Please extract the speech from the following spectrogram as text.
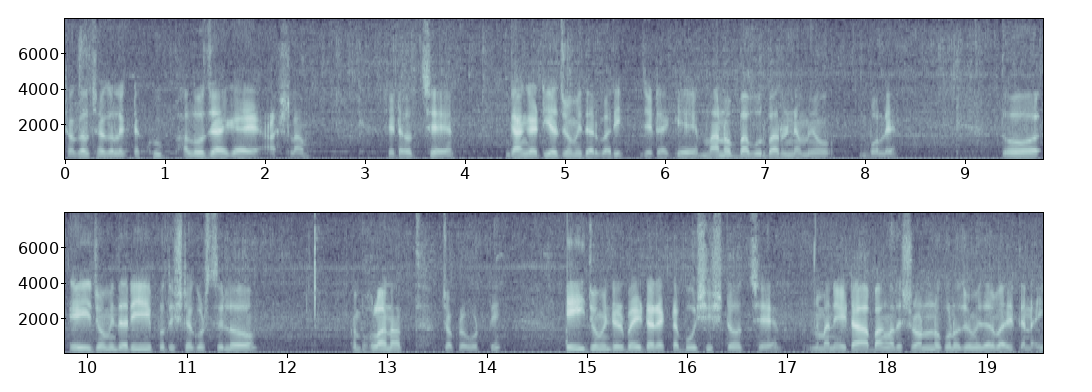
সকাল সকাল একটা খুব ভালো জায়গায় আসলাম। সেটা হচ্ছে গাঙ্গাটিয়া জমিদার বাড়ি, যেটাকে মানববাবুর বাড়ি নামেও বলে। তো এই জমিদারি প্রতিষ্ঠা করছিল ভোলানাথ চক্রবর্তী। এই জমিদার বাড়িটার একটা বৈশিষ্ট্য হচ্ছে মানে এটা বাংলাদেশের অন্য কোনো জমিদার বাড়িতে নাই,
